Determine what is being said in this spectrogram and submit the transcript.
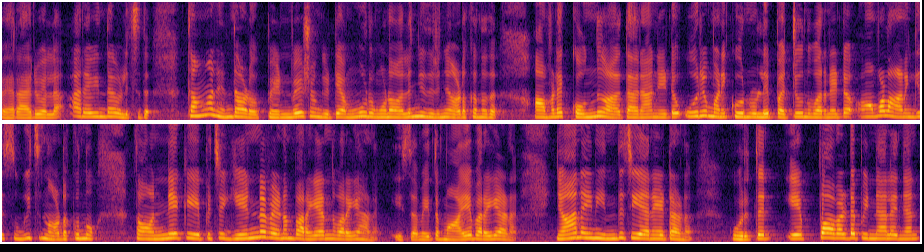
വേറെ ആരുമല്ല. അരവിന്ദ വിളിച്ചത്. താൻ എന്താണോ പെൺവേഷം കിട്ടി അങ്ങോട്ടും ഇങ്ങോട്ടും അലഞ്ഞു തിരിഞ്ഞ് നടക്കുന്നത്? അവളെ കൊന്നു തരാനായിട്ട് ഒരു മണിക്കൂറിനുള്ളിൽ പറ്റുമെന്ന് പറഞ്ഞിട്ട് അവളാണെങ്കിൽ സൂചിച്ച് നടക്കുന്നു. തന്നെയൊക്കെ ഏൽപ്പിച്ച് എന്നെ വേണം പറയാമെന്ന് പറയുകയാണ്. ഈ സമയത്ത് മായ പറയുകയാണ് ഞാൻ അതിന് എന്ത് ചെയ്യാനായിട്ടാണ്? ഒരുത്തൻ എപ്പോൾ അവളുടെ പിന്നാലെ ഞാൻ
